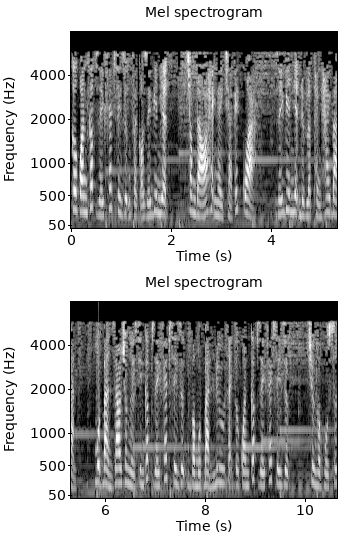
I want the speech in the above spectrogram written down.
cơ quan cấp giấy phép xây dựng phải có giấy biên nhận, trong đó hẹn ngày trả kết quả. Giấy biên nhận được lập thành hai bản, một bản giao cho người xin cấp giấy phép xây dựng và một bản lưu tại cơ quan cấp giấy phép xây dựng. Trường hợp hồ sơ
